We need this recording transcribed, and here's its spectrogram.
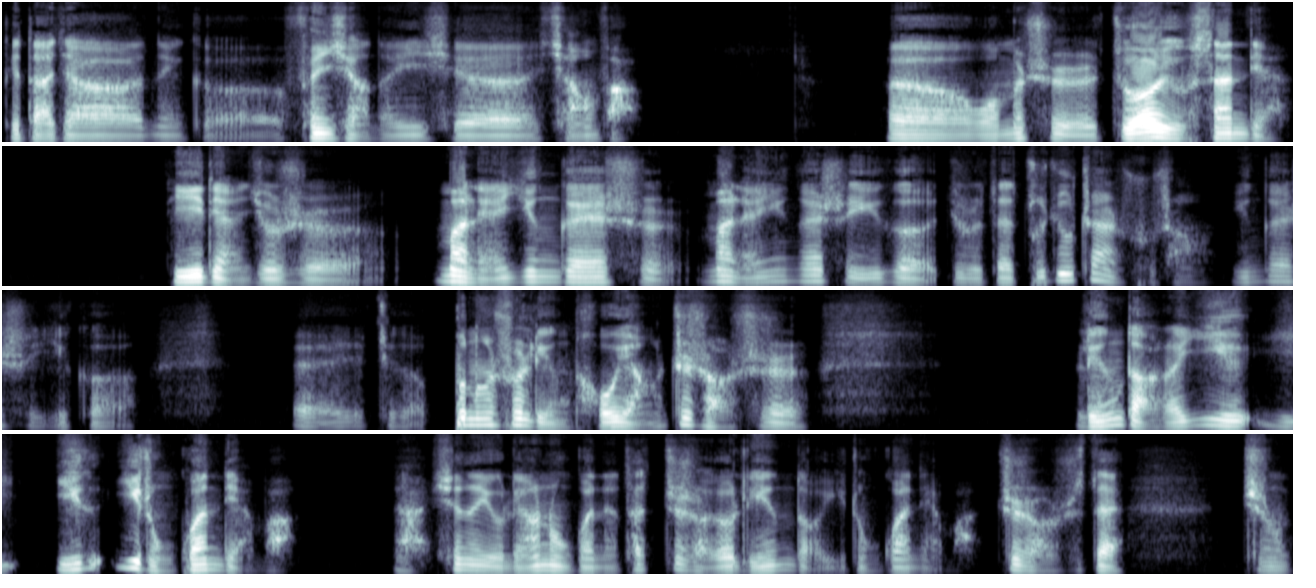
给大家那个分享的一些想法。呃，我们是主要有三点。第一点就是曼联应该是曼联应该是一个就是在足球战术上应该是一个呃这个不能说领头羊，至少是领导了一一一一种观点吧。啊，现在有两种观点，他至少要领导一种观点吧，至少是在这种。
